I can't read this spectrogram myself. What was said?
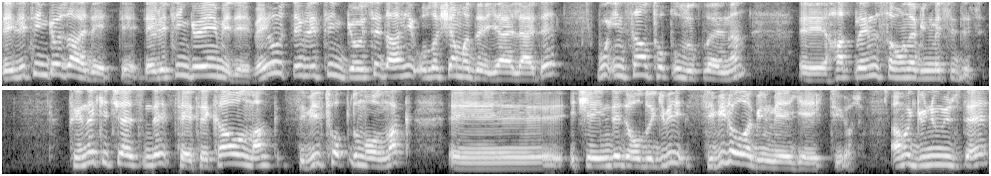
devletin göz ardı ettiği, devletin göremediği veyahut devletin görse dahi ulaşamadığı yerlerde bu insan topluluklarının e, haklarını savunabilmesidir. Tırnak içerisinde STK olmak, sivil toplum olmak e, içeriğinde de olduğu gibi sivil olabilmeye gerektiriyor. Ama günümüzde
